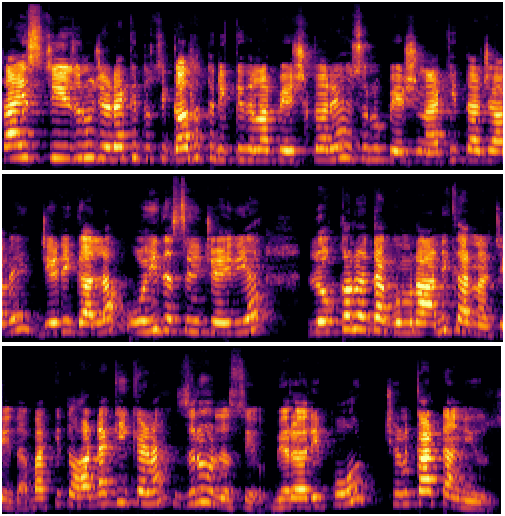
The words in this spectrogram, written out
ਤਾਂ ਇਸ ਚੀਜ਼ ਨੂੰ ਜਿਹੜਾ ਕਿ ਤੁਸੀਂ ਗਲਤ ਤਰੀਕੇ ਦੇ ਨਾਲ ਪੇਸ਼ ਕਰ ਰਹੇ ਹੋ, ਇਸ ਨੂੰ ਪੇਸ਼ ਨਾ ਕੀਤਾ ਜਾਵੇ। ਜਿਹੜੀ ਗੱਲ ਆ, ਉਹੀ ਦੱਸਣੀ ਚਾਹੀਦੀ ਆ। ਲੋਕਾਂ ਨੂੰ ਇਦਾਂ ਗੁੰਮਰਾਹ ਨਹੀਂ ਕਰਨਾ ਚਾਹੀਦਾ। ਬਾਕੀ ਤੁਹਾਡਾ ਕੀ ਕਹਿਣਾ? ਜ਼ਰੂਰ ਦੱਸਿਓ। Bureau report, Chhankata news.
